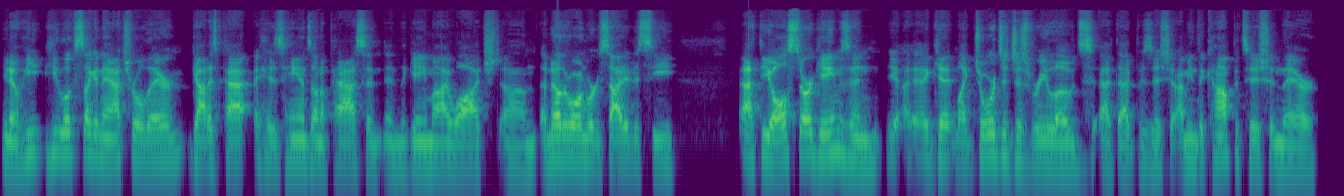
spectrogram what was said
you know he he looks like a natural there. Got his pat his hands on a pass in, in the game I watched. Um, another one we're excited to see at the All Star games, and again, like Georgia just reloads at that position. I mean, the competition there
